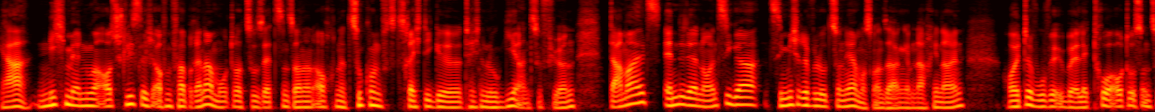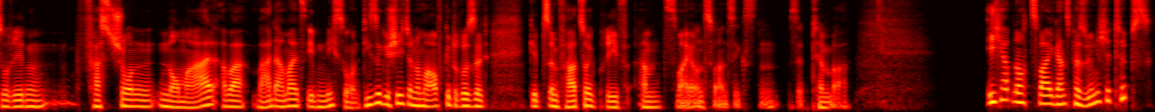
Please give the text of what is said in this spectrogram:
ja, nicht mehr nur ausschließlich auf einen Verbrennermotor zu setzen, sondern auch eine zukunftsträchtige Technologie anzuführen. Damals, Ende der 90er, ziemlich revolutionär, muss man sagen, im Nachhinein. Heute, wo wir über Elektroautos und so reden, fast schon normal, aber war damals eben nicht so. Und diese Geschichte nochmal aufgedröselt gibt es im Fahrzeugbrief am 22. September. Ich habe noch zwei ganz persönliche Tipps.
